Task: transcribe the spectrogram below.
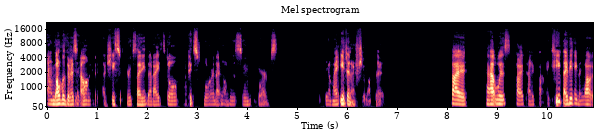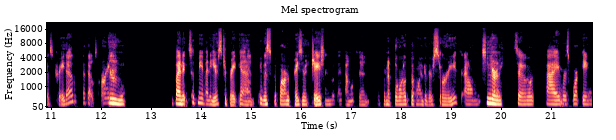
And although there is an element that's actually super exciting that I still have to explore that novel soon works. You know, my agent actually wanted it. But that was how I kind of cut my teeth. I didn't even know it was creative, but that was already but it took me many years to break in. It was before Crazy Rich Asians with Hamilton, opened up the world of their stories. Um, Yeah. So I was working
